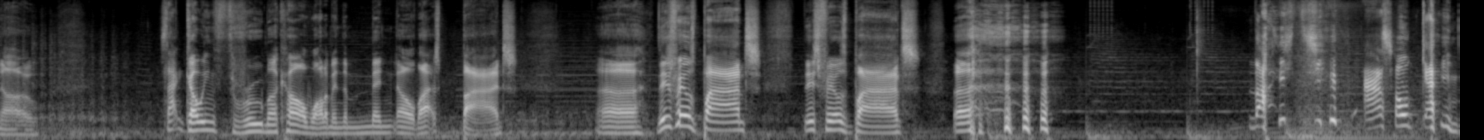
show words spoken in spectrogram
no. Is that going through my car while I'm in the men? Oh, that's bad. Uh, this feels bad. This feels bad. Uh, you asshole game.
